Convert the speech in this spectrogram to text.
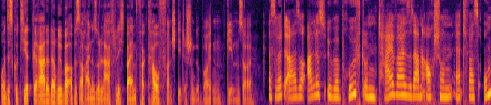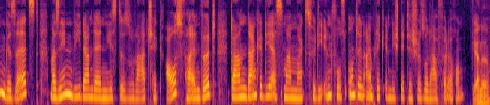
und diskutiert gerade darüber, ob es auch eine Solarpflicht beim Verkauf von städtischen Gebäuden geben soll. Es wird also alles überprüft und teilweise dann auch schon etwas umgesetzt. Mal sehen, wie dann der nächste Solarcheck ausfallen wird. Dann danke dir erstmal, Max, für die Infos und den Einblick in die städtische Solarförderung. Gerne.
